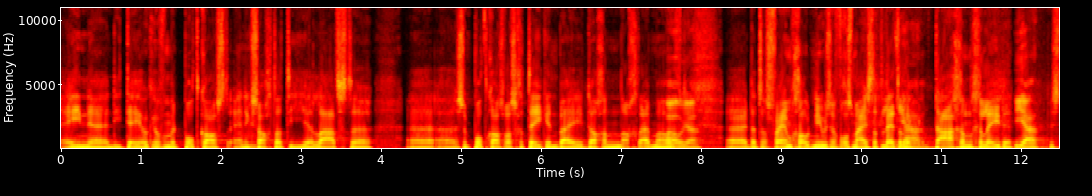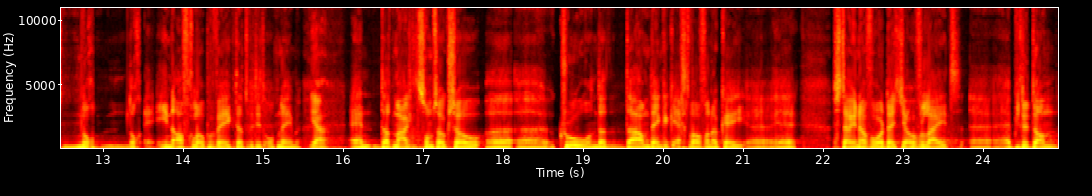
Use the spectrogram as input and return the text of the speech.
Eén die deed ook heel veel met podcast. En ik Mhm. zag dat die laatste zijn podcast was getekend bij Dag en Nacht uit mijn hoofd. Oh ja. Dat was voor hem groot nieuws. En volgens mij is dat letterlijk Ja. dagen geleden. Ja, Dus nog, nog in de afgelopen week dat we dit opnemen. ja. En dat maakt het soms ook zo eh, eh, cruel. En dat, daarom denk ik echt wel van oké, eh, stel je nou voor dat je overlijdt. heb je er dan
